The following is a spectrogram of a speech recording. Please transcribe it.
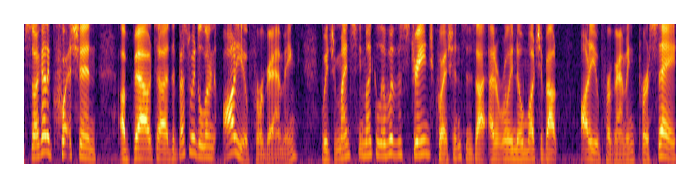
So, I got a question about uh, the best way to learn audio programming, which might seem like a little bit of a strange question since I, I don't really know much about audio programming per se,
